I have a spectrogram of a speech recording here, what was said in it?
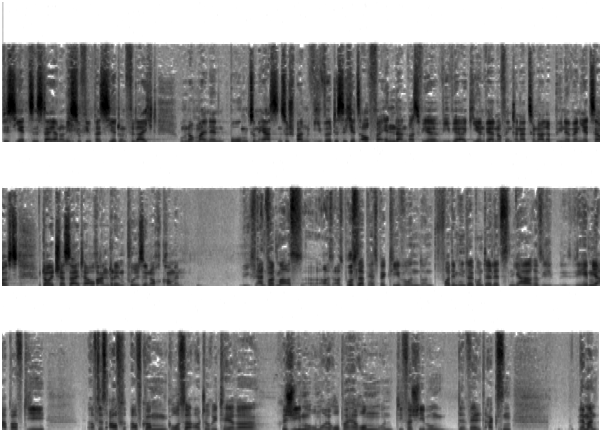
bis jetzt ist da ja noch nicht so viel passiert und vielleicht, um nochmal einen Bogen zum ersten zu spannen, wie wird es sich jetzt auch verändern, was wir, wie wir agieren werden auf internationaler Bühne, wenn jetzt aus deutscher Seite auch andere Impulse noch kommen? Ich antworte mal aus, aus, aus Brüsseler Perspektive und, und vor dem Hintergrund der letzten Jahre. Sie, Sie heben ja ab auf die, auf das auf, Aufkommen großer autoritärer Regime um Europa herum und die Verschiebung der Weltachsen. Wenn man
